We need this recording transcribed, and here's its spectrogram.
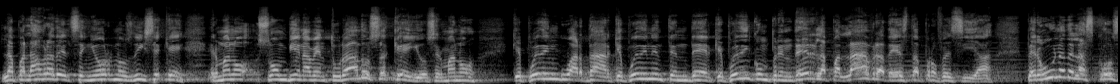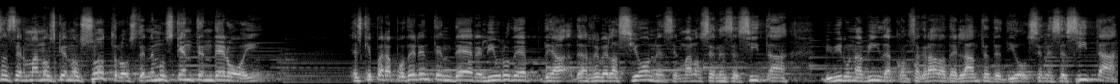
la palabra del Señor nos dice que, hermano, son bienaventurados aquellos, hermano, que pueden guardar, que pueden entender, que pueden comprender la palabra de esta profecía. Pero una de las cosas, hermanos, que nosotros tenemos que entender hoy, es que para poder entender el libro de, revelaciones, hermanos, se necesita vivir una vida consagrada delante de Dios. Se necesita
